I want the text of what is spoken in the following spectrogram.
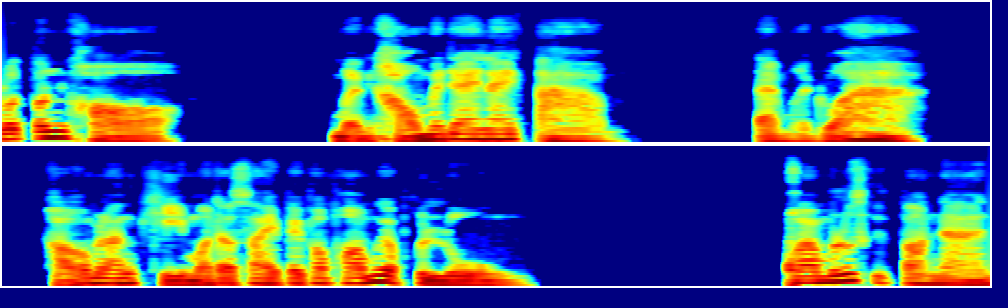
รดต้นคอ เหมือนเขาไม่ได้ไล่ตาม แต่เหมือนว่า เขากำลังขี่มอเตอร์ไซค์ไปพร้อมๆกับคุณลุง ความรู้สึกตอนนั้น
